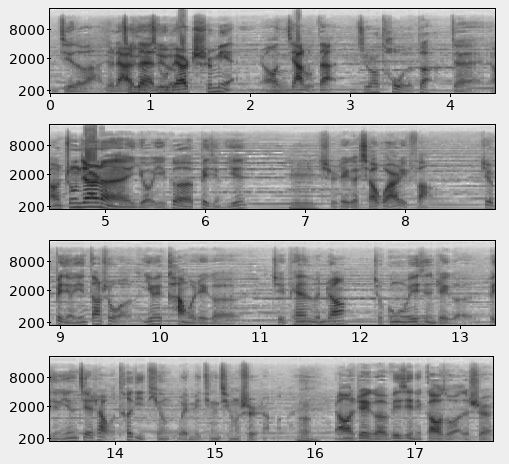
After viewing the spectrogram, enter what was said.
你记得吧？就俩人在路边吃面，然后嗯加卤蛋。你经常偷我的蛋，对，然后中间呢有一个背景音嗯是这个小馆里放的，这个背景音当时我因为看过这个这篇文章，就公共微信这个背景音介绍，我特地听，我也没听清是什么。嗯，然后这个微信里告诉我的是，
